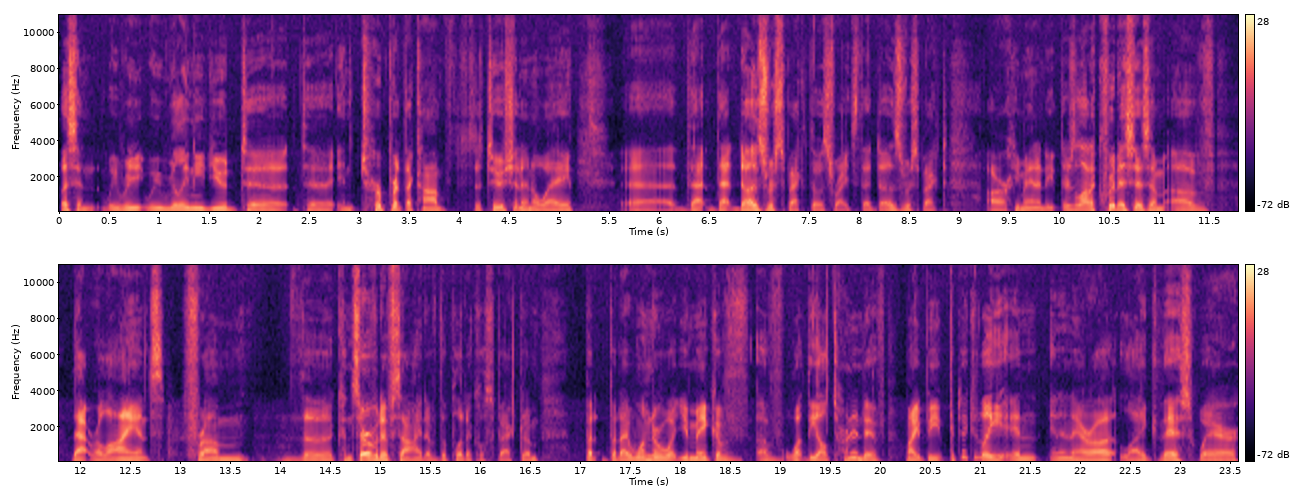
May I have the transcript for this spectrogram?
listen, we re- we really need you to to interpret the Constitution in a way uh, that that does respect those rights, that does respect our humanity. There's a lot of criticism of that reliance from the conservative side of the political spectrum. But but I wonder what you make of, of what the alternative might be, particularly in, in an era like this where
